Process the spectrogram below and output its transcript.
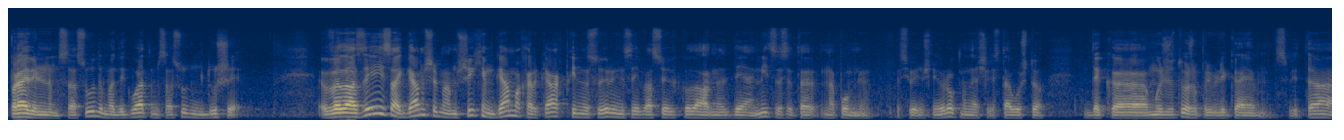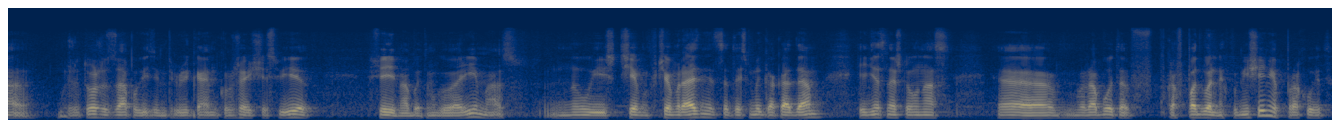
правильным сосудом, адекватным сосудом души. Велазейс агамшим амшихим гамма харках пхинасуирница и васоев деамицас. Это, напомню, сегодняшний урок мы начали с того, что так э, мы же тоже привлекаем света, мы же тоже заповедями привлекаем окружающий свет, все время об этом говорим, а ну и чем, в чем разница? То есть мы как Адам, единственное, что у нас э, работа в, в подвальных помещениях проходит,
